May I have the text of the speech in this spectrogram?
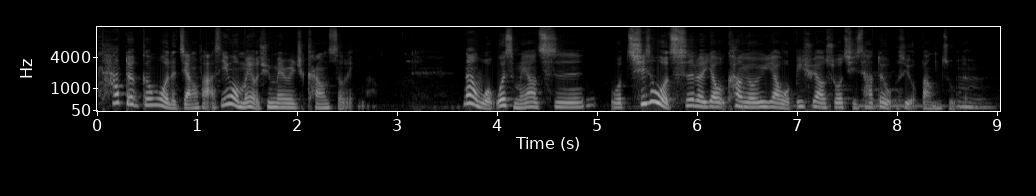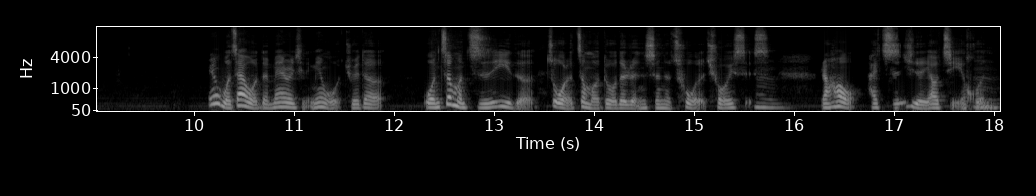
他对跟我的讲法是因为我们有去 marriage counseling 嘛，那我为什么要吃？我其实我吃了药抗忧郁药，我必须要说，其实他对我是有帮助的，因为我在我的 marriage 里面，我觉得我这么执意的做了这么多的人生的错的 choices，、嗯、然后还执意的要结婚，嗯、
